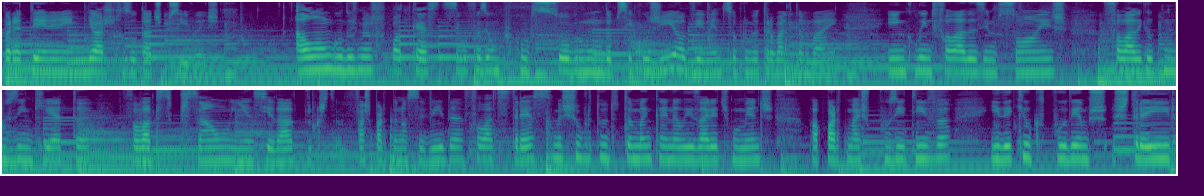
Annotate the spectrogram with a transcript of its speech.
para terem melhores resultados possíveis. Ao longo dos meus podcasts, eu vou fazer um percurso sobre o mundo da psicologia, obviamente, sobre o meu trabalho também, incluindo falar das emoções, falar daquilo que nos inquieta, falar de depressão e ansiedade, porque faz parte da nossa vida, falar de stress, mas sobretudo também canalizar estes momentos para a parte mais positiva e daquilo que podemos extrair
